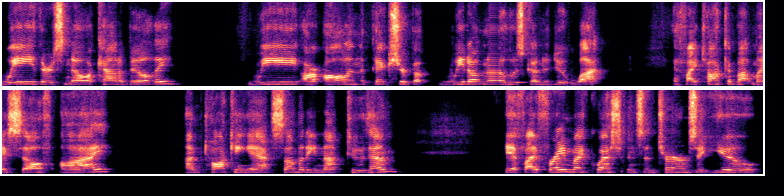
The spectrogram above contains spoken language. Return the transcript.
We, there's no accountability. We are all in the picture, but we don't know who's going to do what. If I talk about myself, I, I'm talking at somebody, not to them. If I frame my questions in terms of you,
